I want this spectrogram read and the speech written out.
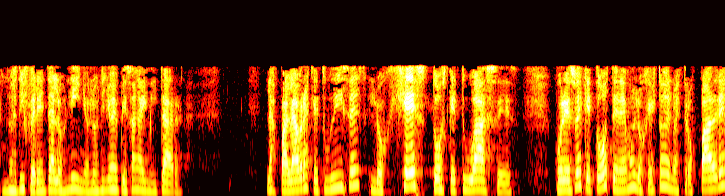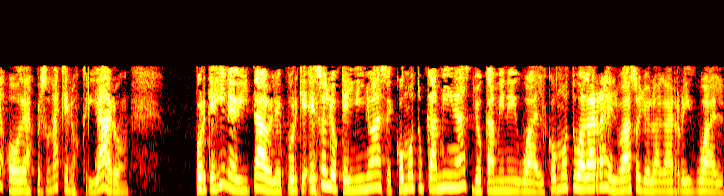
No es diferente a los niños, los niños empiezan a imitar las palabras que tú dices, los gestos que tú haces, por eso es que todos tenemos los gestos de nuestros padres o de las personas que nos criaron. Porque es inevitable, porque eso es lo que el niño hace. Como tú caminas, yo camino igual. Como tú agarras el vaso, yo lo agarro igual.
